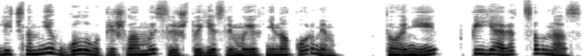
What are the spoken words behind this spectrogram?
Лично мне в голову пришла мысль, что если мы их не накормим, то они впиявятся в нас.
